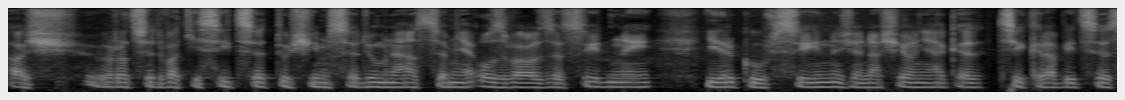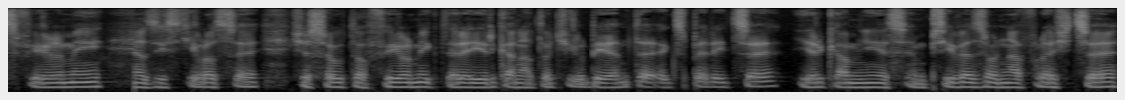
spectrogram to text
až v roce 2000, tuším 17, se mě ozval ze Sydney Jirkův syn, že našel nějaké tři krabice s filmy a zjistilo se, že jsou to filmy, které Jirka natočil během té expedice. Jirka mě jsem přivezl na flešce,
